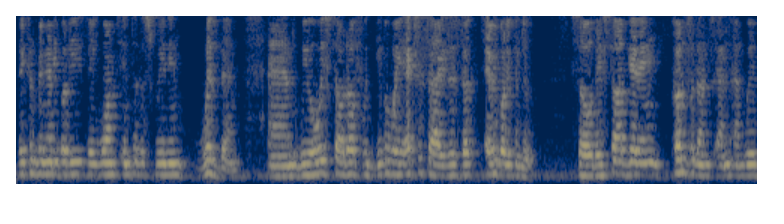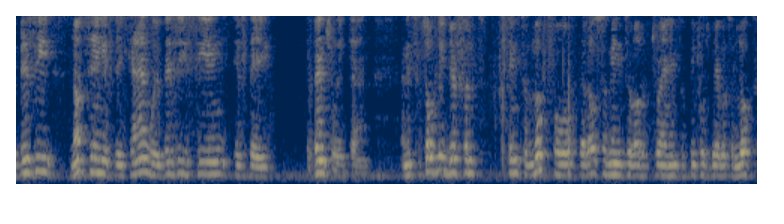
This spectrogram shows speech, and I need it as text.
they can bring anybody they want into the screening with them. And we always start off with giveaway exercises that everybody can do. So they start getting confidence, and, and we're busy not seeing if they can, we're busy seeing if they eventually can. And it's a totally different thing to look for that also needs a lot of training for people to be able to look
